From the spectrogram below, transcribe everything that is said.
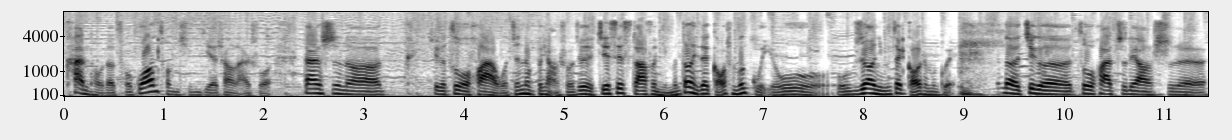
看头的。从光从情节上来说，但是呢，这个作画我真的不想说，这个 J.C. Staff 你们到底在搞什么鬼哦？我不知道你们在搞什么鬼。真的，这个作画质量是。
